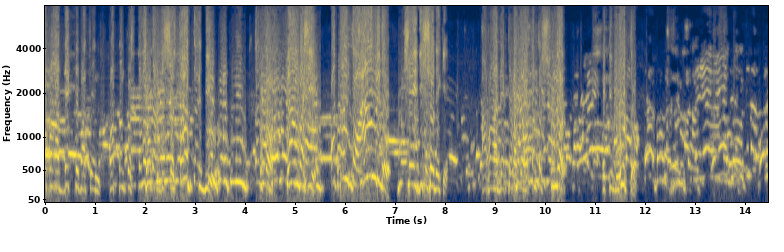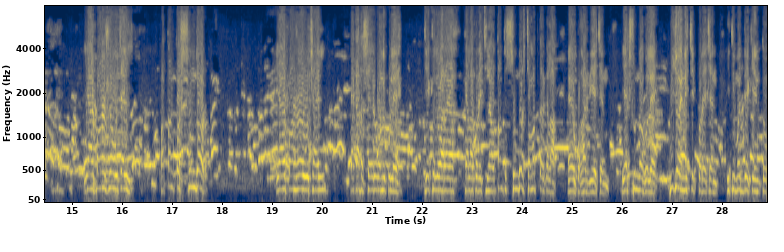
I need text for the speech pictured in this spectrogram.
আপনারা দেখতে পাচ্ছেন অত্যন্ত চমৎকার দৃশ্য, চমৎকার গ্রামবাসী, অত্যন্ত আনন্দিত সেই দৃশ্য দেখে। আপনারা দেখতে পাচ্ছেন অত্যন্ত সুন্দর একটি মুহূর্ত। এয়ার ফাউন্ডেশন উচাইল অত্যন্ত সুন্দর এয়ার ফাউন্ডেশন উচাইল একাদশের অনুকূলে যে খেলোয়াড়রা খেলা করেছিলেন অত্যন্ত সুন্দর চমৎকার খেলা উপহার দিয়েছেন। এক শূন্য গোলে বিজয় নিশ্চিত করেছেন। ইতিমধ্যে কিন্তু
